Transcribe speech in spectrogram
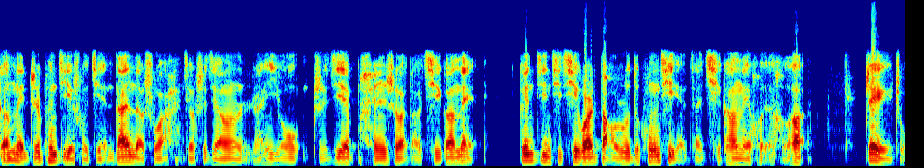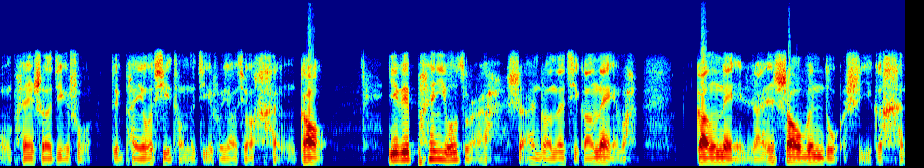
缸内直喷技术，简单的说啊，就是将燃油直接喷射到气缸内，跟进气气管导入的空气在气缸内混合。这种喷射技术对喷油系统的技术要求很高，因为喷油嘴啊是安装在气缸内嘛，缸内燃烧温度是一个很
